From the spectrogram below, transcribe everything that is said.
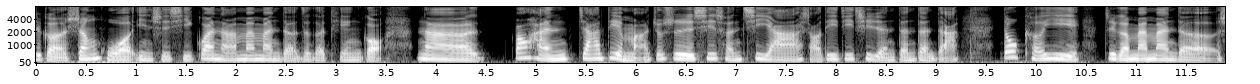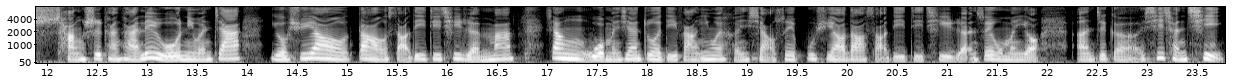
这个生活饮食习惯啊，慢慢的这个添购，那包含家电嘛，就是吸尘器啊、扫地机器人等等的啊，都可以这个慢慢的尝试看看。例如，你们家有需要到扫地机器人吗？像我们现在住的地方，因为很小，所以不需要到扫地机器人，所以我们有嗯这个吸尘器。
